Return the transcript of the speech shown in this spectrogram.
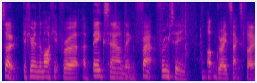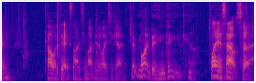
So, if you're in the market for a, a big sounding, fat, fruity upgrade saxophone, Keilwerth X90 might be the way to go. It might be indeed, yeah. Play us out, sir.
